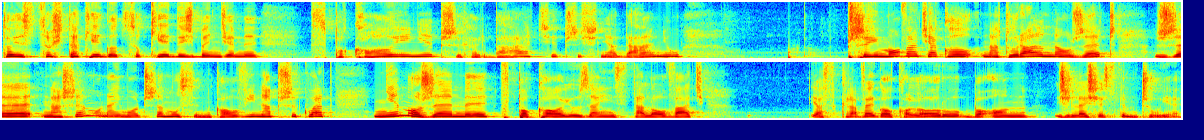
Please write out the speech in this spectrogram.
To jest coś takiego, co kiedyś będziemy spokojnie przy herbacie, przy śniadaniu przyjmować jako naturalną rzecz, że naszemu najmłodszemu synkowi na przykład nie możemy w pokoju zainstalować jaskrawego koloru, bo on źle się z tym czuje.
